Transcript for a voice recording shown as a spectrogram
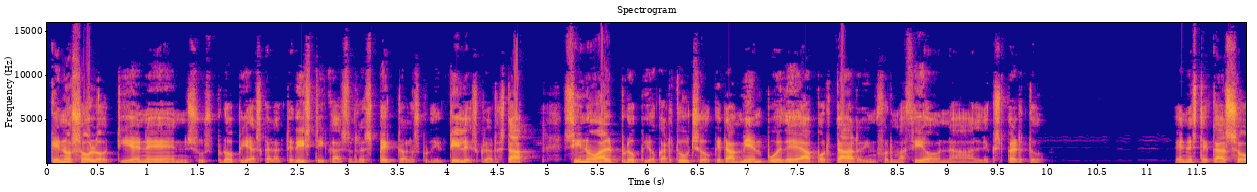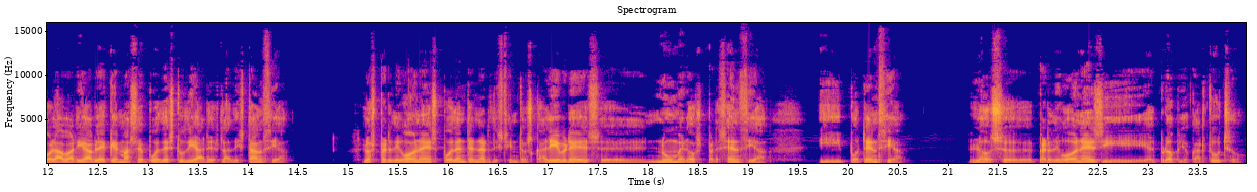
que no solo tienen sus propias características respecto a los proyectiles, claro está, sino al propio cartucho, que también puede aportar información al experto. En este caso, la variable que más se puede estudiar es la distancia. Los perdigones pueden tener distintos calibres, eh, números, presencia y potencia. Los eh, perdigones y el propio cartucho.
